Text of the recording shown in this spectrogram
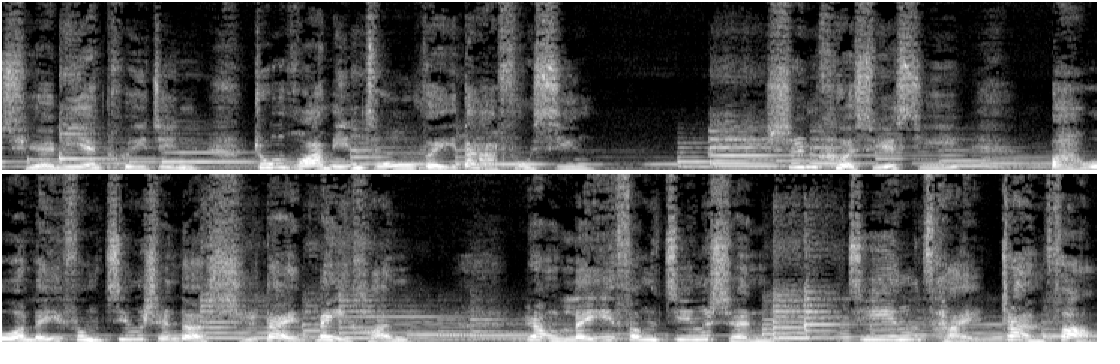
全面推进中华民族伟大复兴。深刻学习，把握雷锋精神的时代内涵，让雷锋精神精彩绽放、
